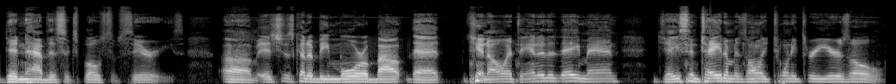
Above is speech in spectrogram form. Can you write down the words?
didn't have this explosive series. Um, it's just going to be more about that you know, at the end of the day, man, Jayson Tatum is only 23 years old.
